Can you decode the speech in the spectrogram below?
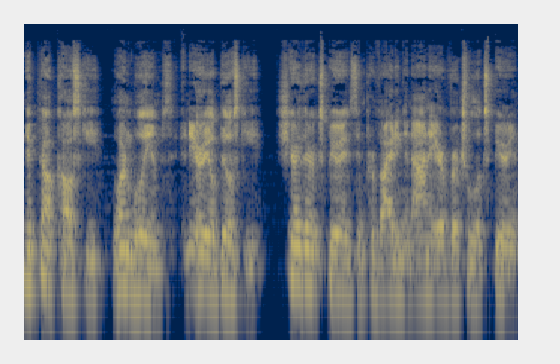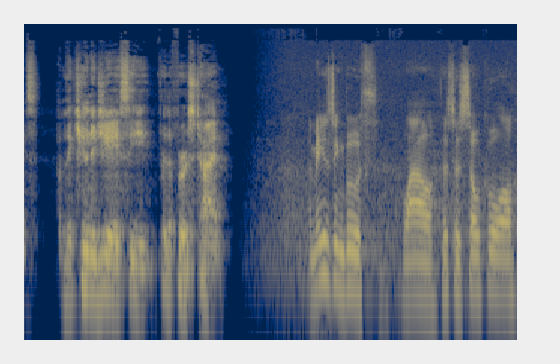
Nick Palkowski, Lauren Williams, and Ariel Bilski share their experience in providing an on air virtual experience of the CUNA GAC for the first time. Amazing booth. Wow, this is so cool.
